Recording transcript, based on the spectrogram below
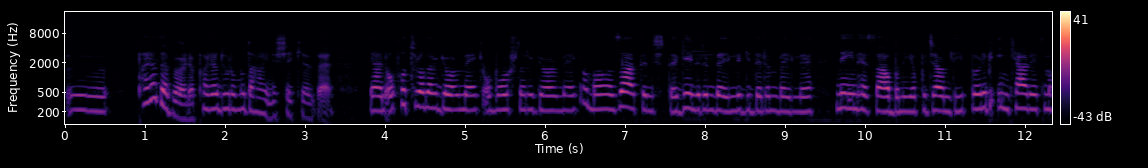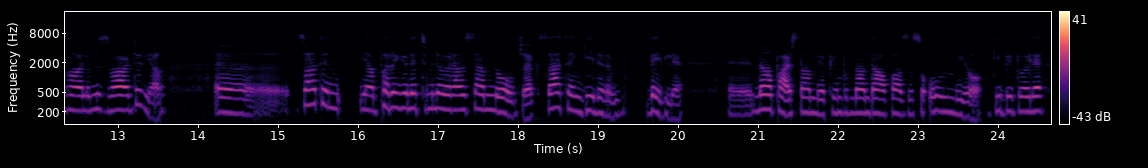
Para da böyle, para durumu da aynı şekilde. Yani o faturaları görmek, o borçları görmek ama zaten işte gelirim belli, giderim belli, neyin hesabını yapacağım deyip böyle bir inkar etme halimiz vardır ya. Zaten yani para yönetimini öğrensem ne olacak? Zaten gelirim belli ne yaparsam yapayım bundan daha fazlası olmuyor gibi böyle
